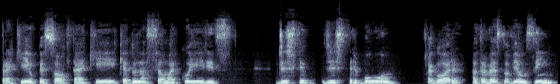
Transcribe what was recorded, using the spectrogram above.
para que o pessoal que está aqui, que é do Nação Arco-Íris, distribuam agora, através do aviãozinho,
